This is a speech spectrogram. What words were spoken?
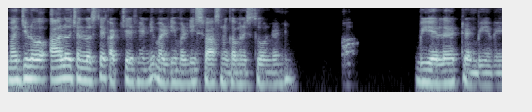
మధ్యలో ఆలోచనలు వస్తే కట్ చేసేయండి. మళ్ళీ మళ్ళీ శ్వాసను గమనిస్తూ ఉండండి. Be alert and be be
